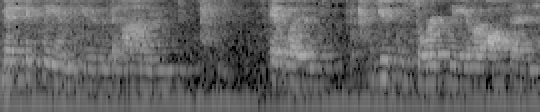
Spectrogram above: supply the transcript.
mystically imbued. Um, it was used historically or often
